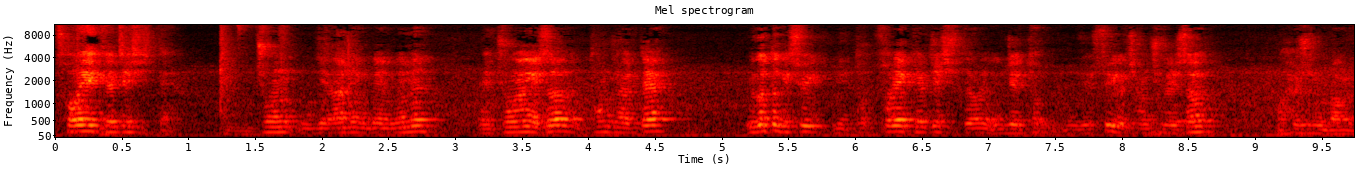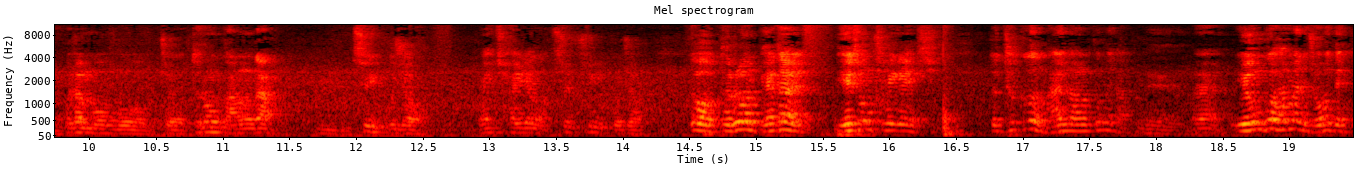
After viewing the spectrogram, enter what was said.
소액 결제 시스템 음. 중 이제 나중에 되면 중앙에서 통계할 때 이것도 수익 소액 결제 시스템을 이제, 도- 이제 수익을 창출해서 뭐 할 수 있는 방법. 그다음 뭐뭐 저 드론 관광 음. 수익 구조, 네, 촬영 수- 수익 구조. 또 드론 배달 배송 체계 시- 또 특허가 많이 나올 겁니다. 네. 예, 연구하면 좋은데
